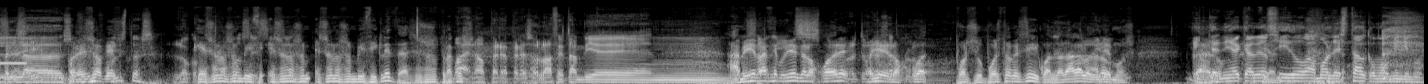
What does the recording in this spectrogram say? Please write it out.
sí, las por eso que- futbolistas. Lo Que eso no son, sí, sí, eso, sí. no son, eso no son bicicletas, eso es otra cosa. Bueno, pero, pero eso lo hace también. a mí me parece muy bien que los jugadores. Oye, los ejemplo. jugad- por supuesto que sí, cuando lo haga lo Claro. Y tenía que haber sido amolestado como mínimo.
